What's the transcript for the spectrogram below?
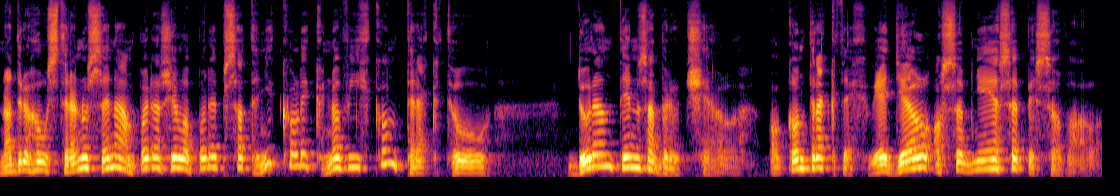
Na druhou stranu se nám podařilo podepsat několik nových kontraktů. Durantin zabručel. O kontraktech věděl, osobně je sepisoval.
